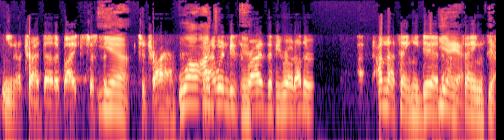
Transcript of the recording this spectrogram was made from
you know tried the other bikes just to, Yeah. to try them. Well, I- I, wouldn't be surprised if he rode other. I'm not saying he did. Yeah, I'm yeah, saying yeah.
